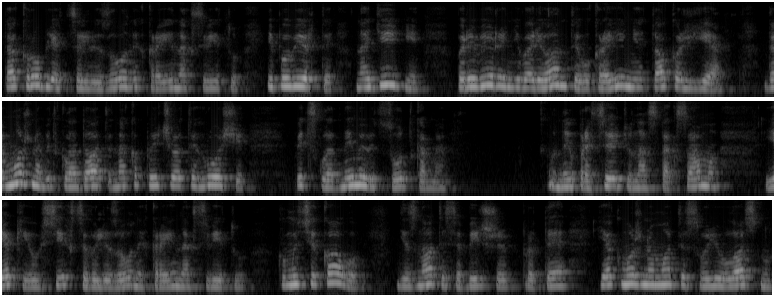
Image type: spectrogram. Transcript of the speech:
Так роблять в цивілізованих країнах світу. І повірте, надійні перевірені варіанти в Україні також є, де можна відкладати, накопичувати гроші під складними відсотками. Вони працюють у нас так само, як і у всіх цивілізованих країнах світу. Кому цікаво дізнатися більше про те, як можна мати свою власну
